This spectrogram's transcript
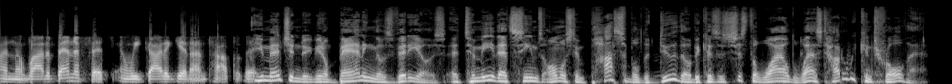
and a lot of benefits, and we got to get on top of it. You mentioned, you know, banning those videos. Uh, to me, that seems almost impossible to do, though, because it's just the Wild West. How do we control that?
